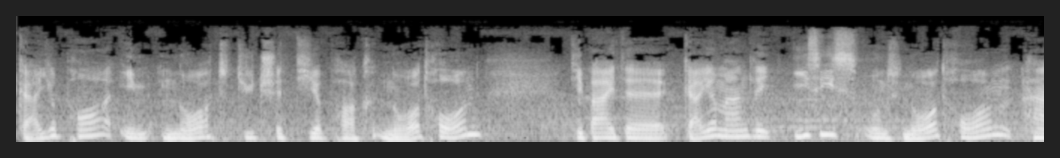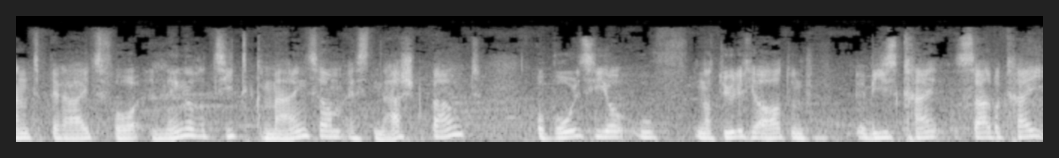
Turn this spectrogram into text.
Geierpaar im norddeutschen Tierpark Nordhorn. Die beiden Geiermännchen Isis und Nordhorn haben bereits vor längerer Zeit gemeinsam ein Nest gebaut, obwohl sie ja auf natürliche Art und Weise kein, selber kein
